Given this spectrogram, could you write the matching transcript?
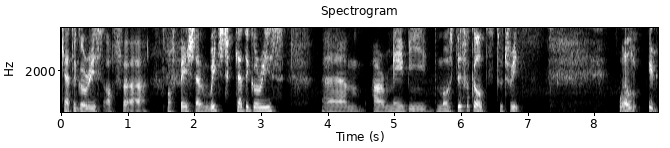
categories of uh, of patients? Which categories um, are maybe the most difficult to treat? Well, it,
